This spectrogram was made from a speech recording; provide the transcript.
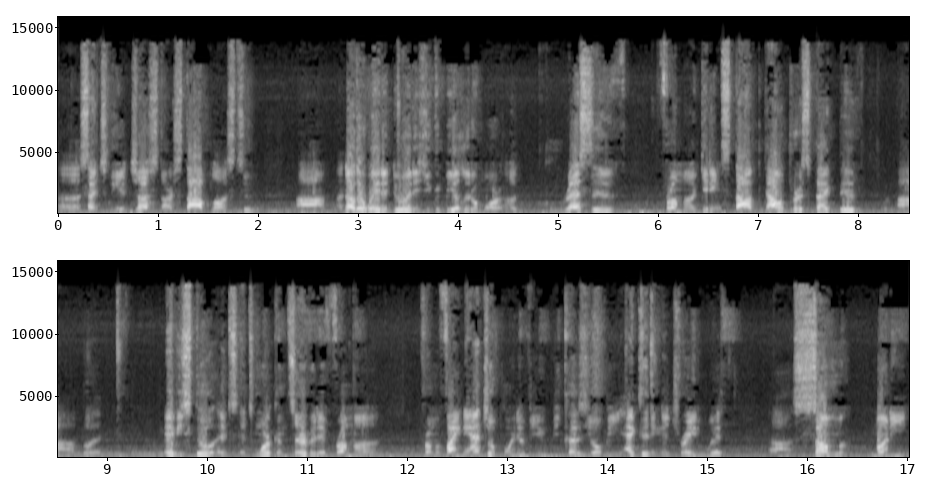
uh, essentially adjust our stop loss to. Um, another way to do it is you could be a little more aggressive from a getting stopped out perspective, uh, but maybe still it's it's more conservative from a from a financial point of view because you'll be exiting the trade with uh, some money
